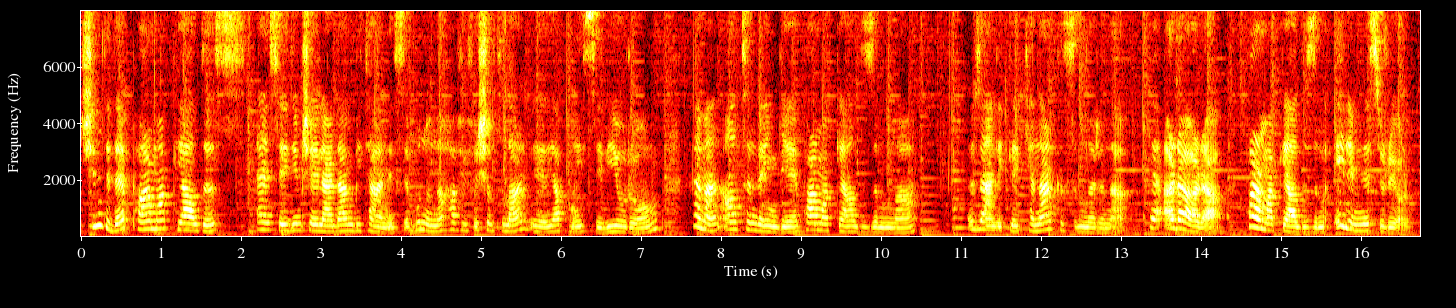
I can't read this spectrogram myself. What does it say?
Şimdi de parmak yaldız en sevdiğim şeylerden bir tanesi. Bununla hafif ışıltılar e, yapmayı seviyorum. Hemen altın rengi parmak yaldızımla özellikle kenar kısımlarına ve ara ara parmak yaldızımı elimle sürüyorum.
